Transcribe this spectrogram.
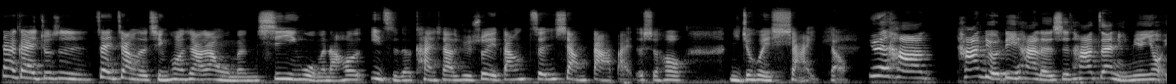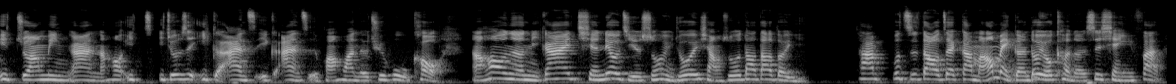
大概就是在这样的情况下，让我们吸引我们，然后一直的看下去。所以当真相大白的时候，你就会吓一跳，因为他。他就厉害的是，他在里面用一桩命案，然后一一就是一个案子一个案子缓缓的去互扣。然后呢，你刚才前六集的时候，你就会想说到到底他不知道在干嘛。然后每个人都有可能是嫌疑犯，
